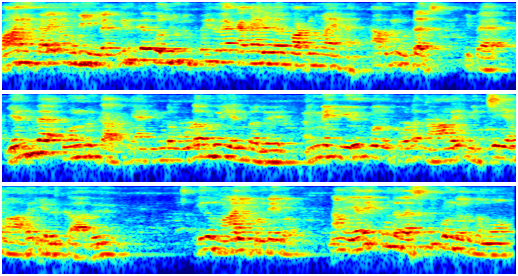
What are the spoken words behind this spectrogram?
பாதி தலையில முடியல இருக்கிற கொஞ்சம் போயிருந்தா கண்ணாடி வேற பார்க்கணுமா என்ன? அப்படின்னு விட்டாச்சு. இப்ப எந்த ஒன்றுக்காக? ஏன் இந்த உடம்பு என்பது இன்னைக்கு இருப்பது போல நாளை நிச்சயமாக இருக்காது. இது மாறிக்கொண்டே வரும். நாம் எதை கொண்டு ரசித்து கொண்டு இருந்தோமோ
